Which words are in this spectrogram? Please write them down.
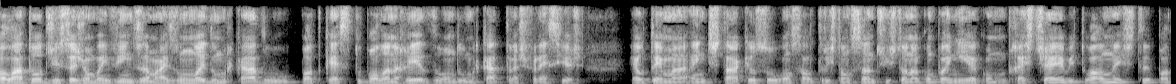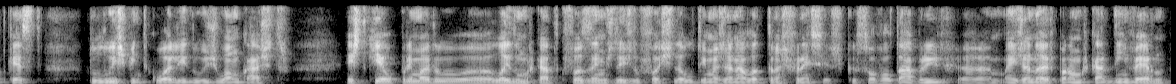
Olá a todos e sejam bem-vindos a mais um Lei do Mercado, o podcast do Bola na Rede, onde o mercado de transferências é o tema em destaque. Eu sou o Gonçalo Tristão Santos e estou na companhia, como de resto já é habitual neste podcast, do Luís Pinto Coelho e do João Castro. Este que é o primeiro uh, Lei do Mercado que fazemos desde o fecho da última janela de transferências, que só volta a abrir uh, em janeiro para o mercado de inverno.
